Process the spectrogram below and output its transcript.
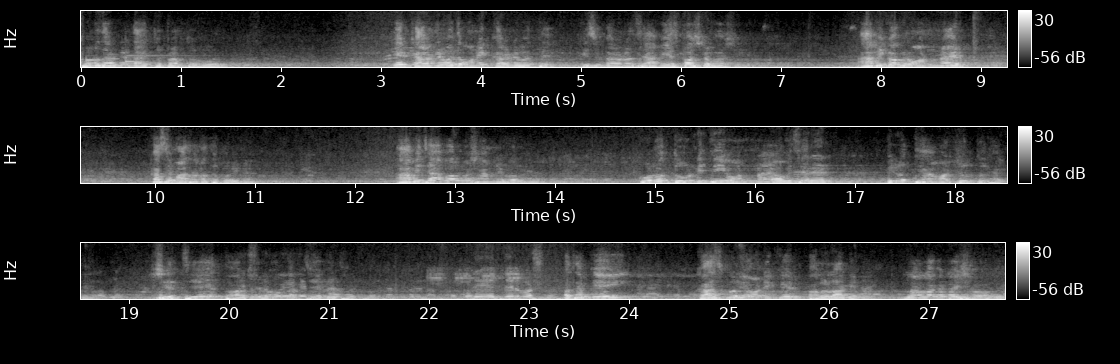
কোনো ধরনের দায়িত্বপ্রাপ্ত হোক। এর কারণের মধ্যে, অনেক কারণের মধ্যে কিছু কারণ আছে, আমি স্পষ্ট ভাষী। আমি কখনো অন্যায়ের কাছে মাথা নত করি না। আমি যা বলব সামনে বলব। কোনো দুর্নীতি, অন্যায়, অবিচারের বিরুদ্ধে আমার যুদ্ধ থাকে সে যে ধর্মের হোক আর যে অর্থাৎ এই কাজগুলি অনেকের ভালো লাগে না। না লাগাটাই স্বাভাবিক।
